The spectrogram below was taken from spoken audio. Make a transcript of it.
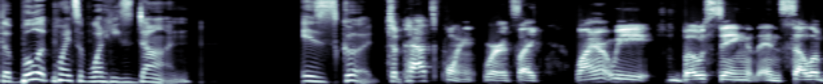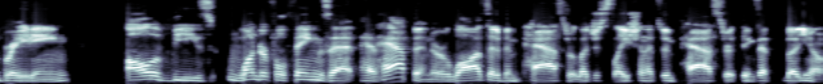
the bullet points of what he's done is good. To Pat's point, where it's like, why aren't we boasting and celebrating all of these wonderful things that have happened, or laws that have been passed, or legislation that's been passed, or things that the you know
